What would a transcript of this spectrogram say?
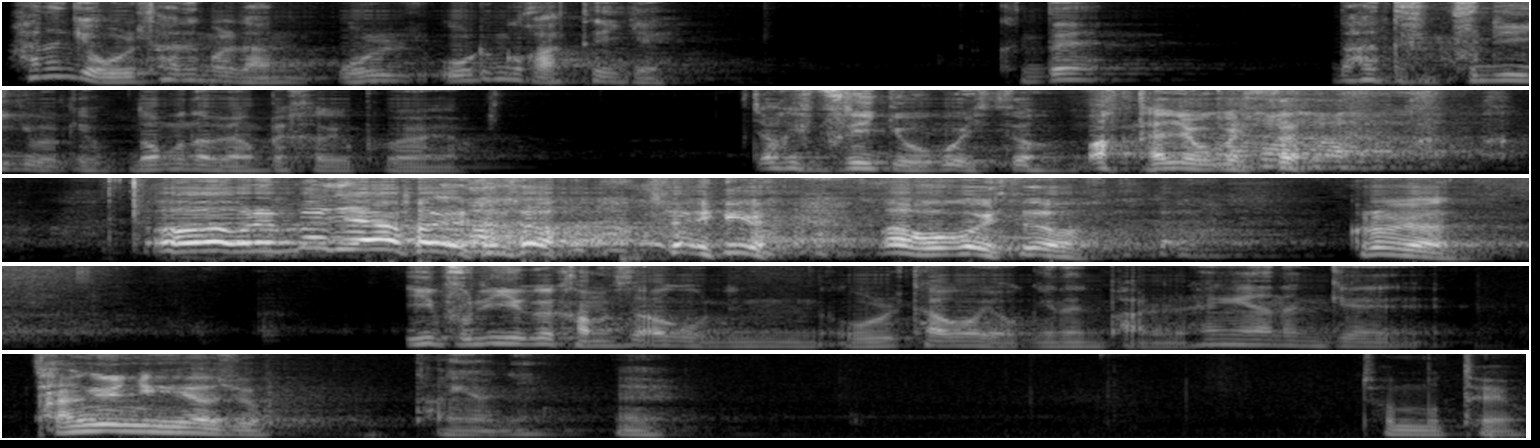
하는 게 옳다는 걸 난 옳은 것 같아 이게. 근데 나한테 불이익이 이렇게 너무나 명백하게 보여요. 저기 불이익이 오고 있어. 막 달려오고 있어. 어 오랜만이야. 막 이러면서 막 오고 있어. 그러면 이 불이익을 감수하고 우리는 옳다고 여기는 바를 행하는 게 당연히 해야죠. 당연히 네. 전 못해요.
